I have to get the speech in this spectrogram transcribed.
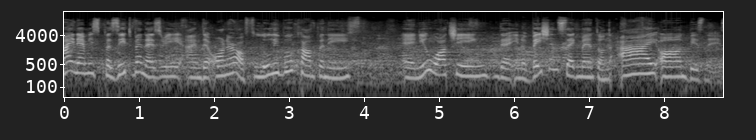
My name is Pazit Benezri. I'm the owner of Luliboo Company, and you're watching the innovation segment on Eye on Business.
